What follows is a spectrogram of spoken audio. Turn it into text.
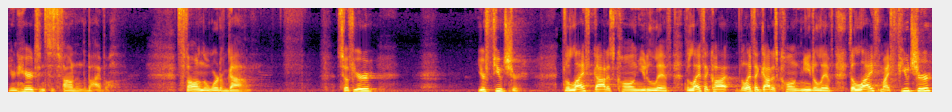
Your inheritance is found in the Bible, it's found in the Word of God. So if you're your future, the life God is calling you to live, the life that God, the life that God is calling me to live, the life, my future,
